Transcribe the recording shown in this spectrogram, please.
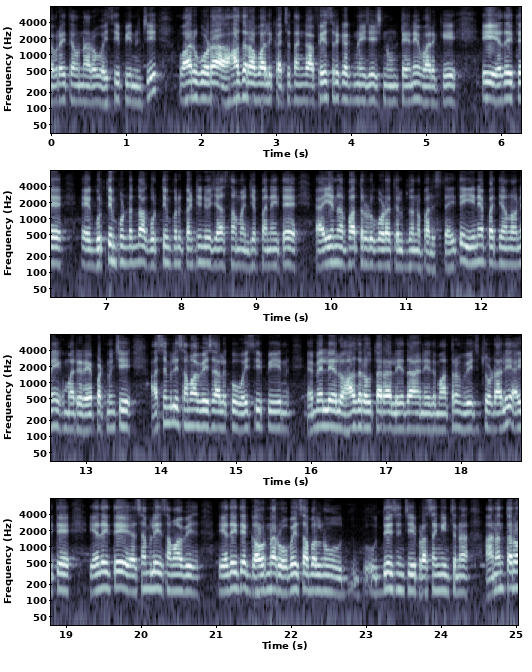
ఎవరైతే ఉన్నారో వైసీపీ నుంచి వారు కూడా హాజరవ్వాలి ఖచ్చితంగా. ఫేస్ రికగ్నైజేషన్ ఉంటేనే వారికి ఏదైతే గుర్తింపు ఉంటుందో ఆ గుర్తింపును కంటిన్యూ చేస్తామని చెప్పని అయితే అయ్యన్న పాత్రుడు కూడా తెలుపుతున్న పరిస్థితి. అయితే ఈ నేపథ్యంలోనే ఇక మరి రేపటి నుంచి అసెంబ్లీ సమావేశాలకు వైసీపీ ఎమ్మెల్యేలు హాజరవుతారా లేదా అనేది మాత్రం వేచి చూడాలి. అయితే ఏదైతే అసెంబ్లీ సమావేశ ఏదైతే గవర్నర్ ఉభయ సభలను ఉద్దేశించి ప్రసంగించిన అనంతరం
